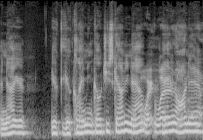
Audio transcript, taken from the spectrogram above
and now you're you're, you're claiming Cochise County now. We're, we're- You're on it.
